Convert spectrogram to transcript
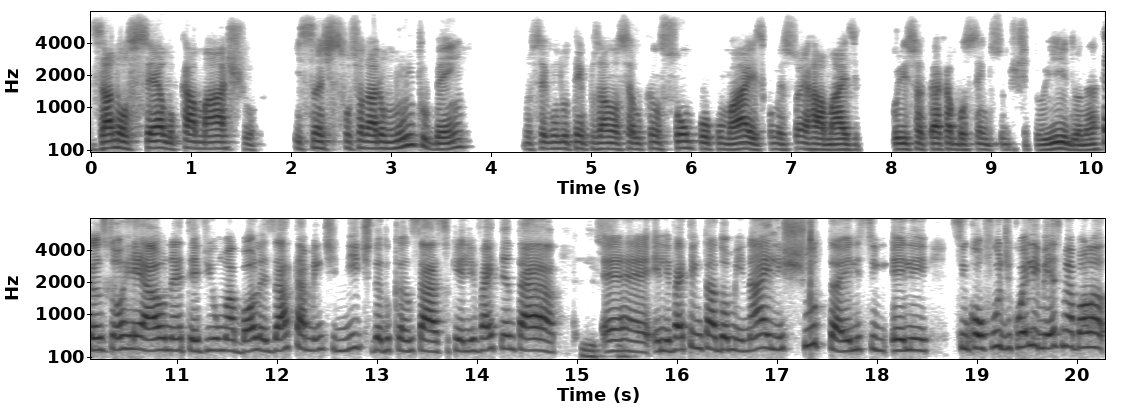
Zanocelo, Camacho e Sanches funcionaram muito bem. No segundo tempo, Zanocelo cansou um pouco mais, começou a errar mais e por isso até acabou sendo substituído, né? Cansou real, né? Teve uma bola exatamente nítida do cansaço, que ele vai tentar. É, ele vai tentar dominar, ele chuta, ele se, ele se confunde com ele mesmo e a bola,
